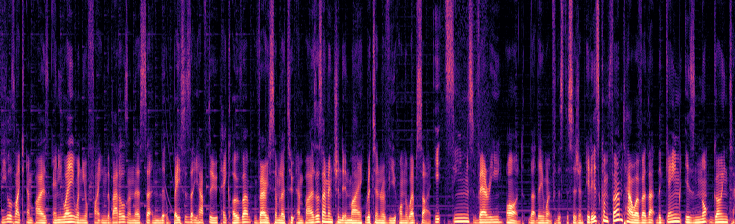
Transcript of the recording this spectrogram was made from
feels like Empires anyway when you're fighting the battles, and there's certain little bases that you have to take over, very similar to Empires, as I mentioned in my written review on the website. It seems very odd that they went for this decision. It is confirmed, however, that the game is not going to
